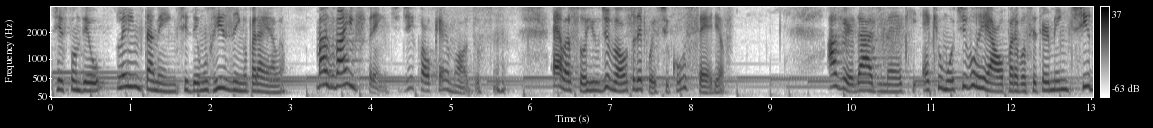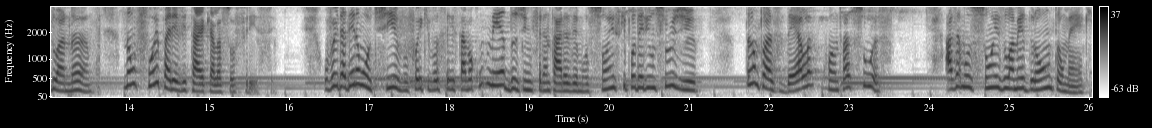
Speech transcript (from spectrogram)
respondeu lentamente e deu um risinho para ela. Mas vá em frente, de qualquer modo. ela sorriu de volta, depois ficou séria. A verdade, Mac, é que o motivo real para você ter mentido a Nan não foi para evitar que ela sofresse. O verdadeiro motivo foi que você estava com medo de enfrentar as emoções que poderiam surgir, tanto as dela quanto as suas. As emoções o amedrontam, Mac.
